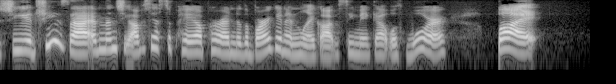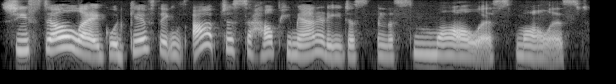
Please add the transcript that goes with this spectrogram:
she achieves that, and then she obviously has to pay up her end of the bargain and like obviously make out with war. But she still like would give things up just to help humanity just in the smallest, smallest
